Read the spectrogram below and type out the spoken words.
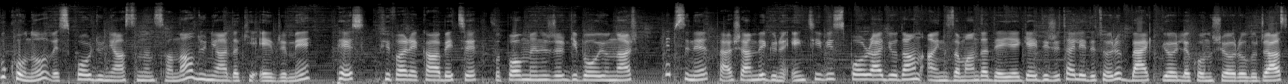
Bu konu ve spor dünyasının sanal dünyadaki evrimi, PES, FIFA rekabeti, Futbol Manager gibi oyunlar hepsini Perşembe günü NTV Spor Radyo'dan aynı zamanda DYG Dijital Editörü Berk Göl ile konuşuyor olacağız.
